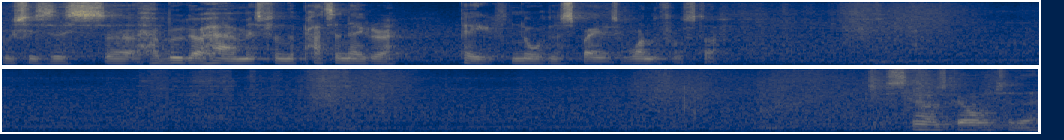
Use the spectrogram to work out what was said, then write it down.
which is this uh, Jabugo ham. It's from the Patanegra pig from northern Spain. It's wonderful stuff. Snails go onto the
